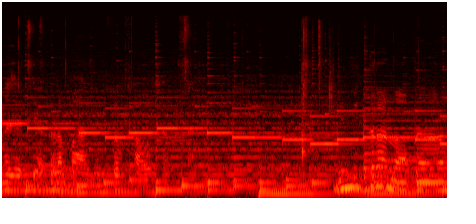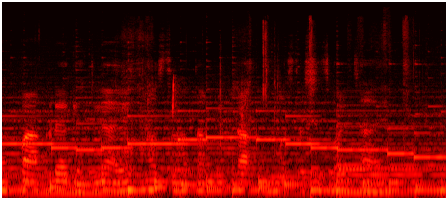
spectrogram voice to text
माझ्या खेकडा भाजून पण खाऊ शकता. मित्रांनो आता पाकड्या घेतल्या आहेत. मस्त आता मी टाकून मस्त शिजवायचं आहे.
